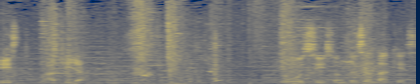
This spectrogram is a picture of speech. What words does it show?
Listo, aquí ya. Uy, sí, son tres ataques.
